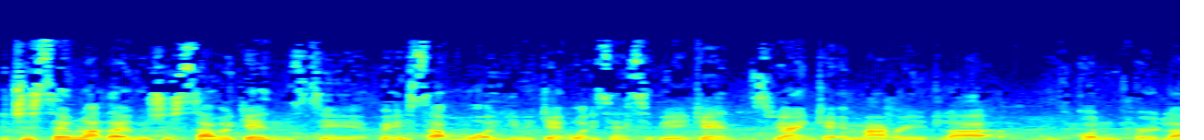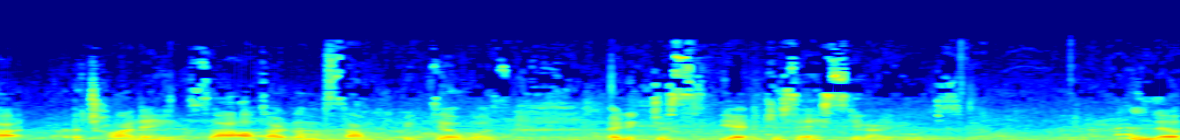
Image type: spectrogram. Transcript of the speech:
it just seemed like they were just so against it. But it's like, what are you against? What is there to be against? We ain't getting married. Like we've gone through like a Chinese. Like I don't understand what the big deal was, and it just yeah, it just escalated. Hello,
